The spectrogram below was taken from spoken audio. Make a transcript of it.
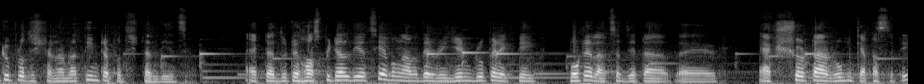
দুটো প্রতিষ্ঠান, আমরা তিনটা প্রতিষ্ঠান দিয়েছি। একটা, দুটো হসপিটাল দিয়েছি এবং আমাদের রিজেন্ট গ্রুপের একটি হোটেল আছে যেটা একশোটা রুম ক্যাপাসিটি।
